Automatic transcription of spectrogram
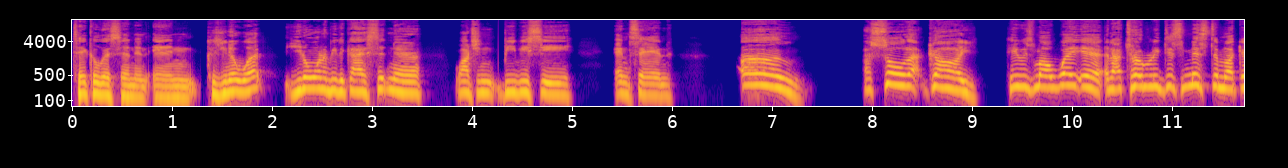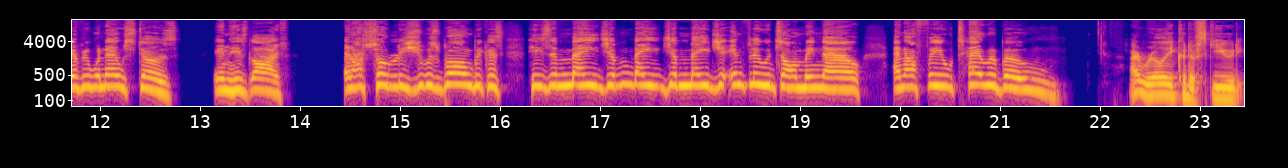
take a listen, and and because you know what, you don't want to be the guy sitting there watching BBC and saying, Oh, I saw that guy. He was my waiter and I totally dismissed him like everyone else does in his life. And I totally she was wrong because he's a major, major, major influence on me now. And I feel terrible. I really could have skewed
